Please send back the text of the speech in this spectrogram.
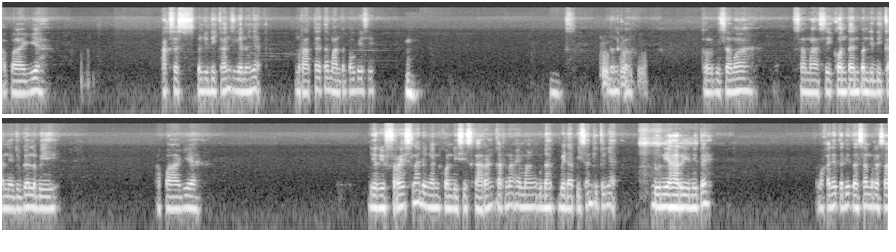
apa lagi ya akses pendidikan segalanya merata itu mantep oke sih. Betul, Dan betul, kalau- kalau bisa mah sama si konten pendidikannya juga lebih apa lagi ya? Di refresh lah dengan kondisi sekarang karena emang udah beda pisan gitunya dunia hari ini teh. Makanya tadi Tasa merasa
